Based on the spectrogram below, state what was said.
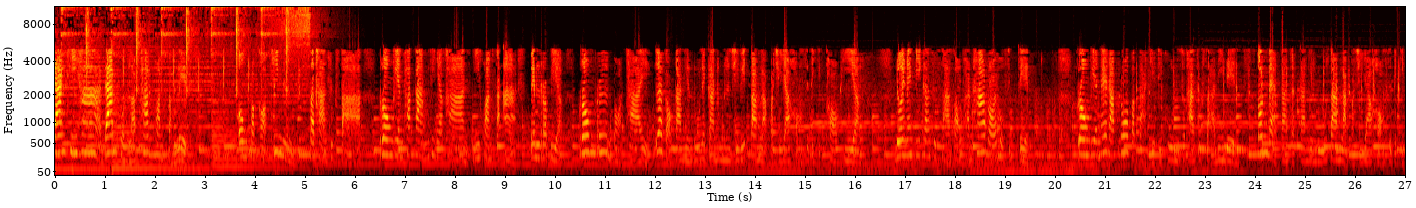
ด้านที่ 5 ด้านผลลัพธ์ภาพความสำเร็จ องค์ประกอบที่ 1 สถานศึกษา โรงเรียนภาคการวิทยาคาร มีความสะอาด เป็นระเบียบ ร่มรื่นปลอดภัย เอื้อต่อการเรียนรู้ในการดำเนินชีวิตตามหลักปรัชญาของเศรษฐกิจพอเพียง โดยในปีการศึกษา 2567 โรงเรียนได้รับโล่ประกาศเกียรติคุณ สถานศึกษาดีเด่น ต้นแบบการจัดการเรียนรู้ตามหลักปรัชญาของเศรษฐกิจ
